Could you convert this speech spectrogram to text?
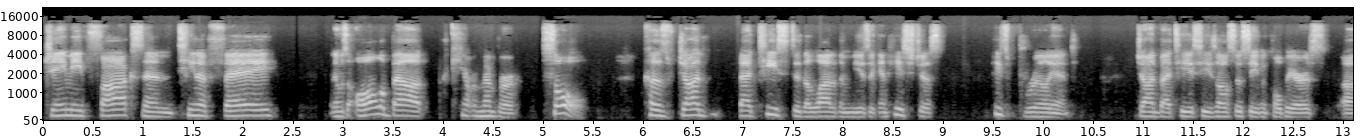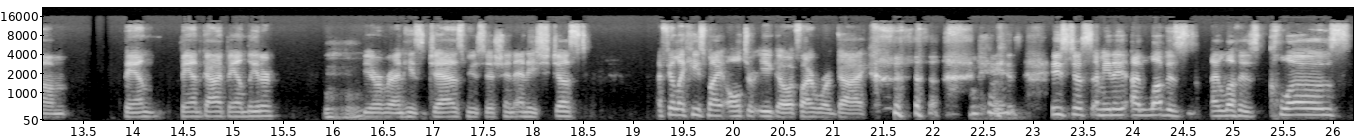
jamie foxx and tina fey. And it was all about i can't remember soul. Because Jon Batiste did a lot of the music and he's just he's brilliant Jon Batiste he's also stephen colbert's um band band guy band leader Mhm. you ever and he's a jazz musician and he's just I feel like he's my alter ego if I were a guy. he's, he's just I mean I love his I love his clothes.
